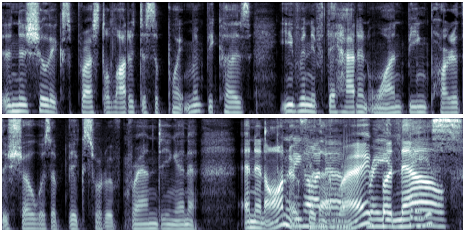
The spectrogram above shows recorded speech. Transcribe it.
initially expressed a lot of disappointment because even if they hadn't won, being part of the show was a big sort of branding and a, and an honor Putting for them, right? But now, face.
